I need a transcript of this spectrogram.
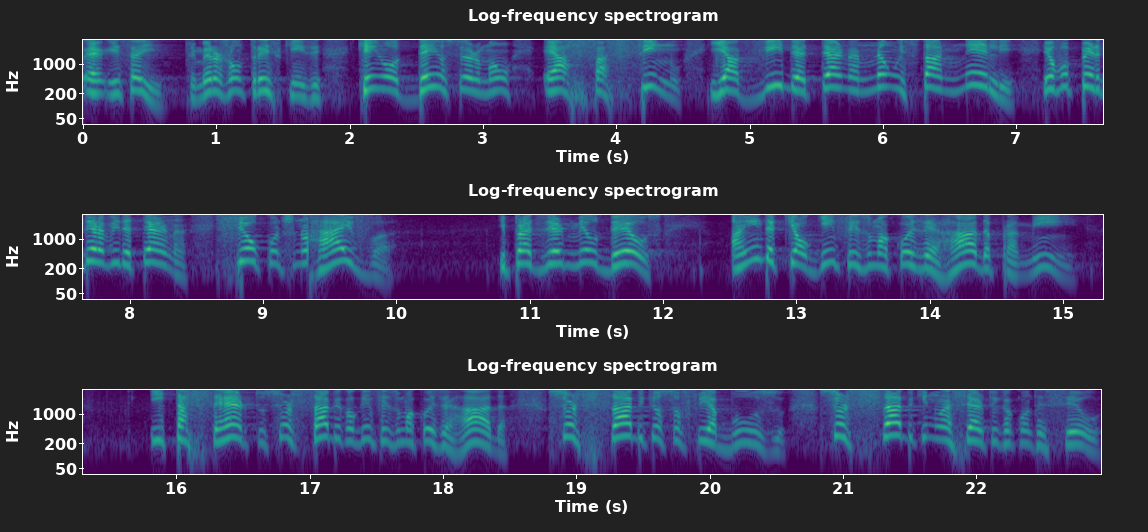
é isso aí, 1 João 3,15. Quem odeia o seu irmão é assassino, e a vida eterna não está nele. Eu vou perder a vida eterna se eu continuar raiva. E para dizer, meu Deus, ainda que alguém fez uma coisa errada para mim, e está certo, o senhor sabe que alguém fez uma coisa errada, o senhor sabe que eu sofri abuso, o senhor sabe que não é certo o que aconteceu,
